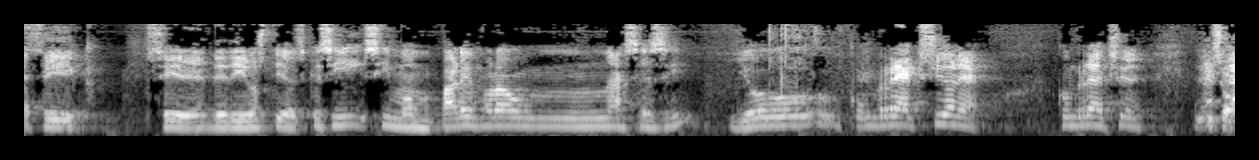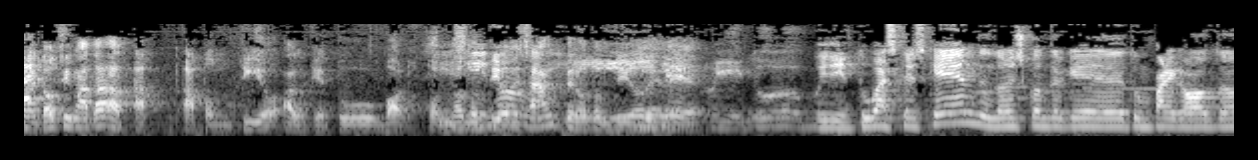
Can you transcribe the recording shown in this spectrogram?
ètic... Sí, de, de dir, hòstia, és que si, si mon pare fora un assassí, jo com reaccione? Com reaccione? I sobretot si mata a, a, a ton tio al que tu vols. Ton, no ton tio de sang, però ton tio de... de... Vull dir, tu, vull dir, tu vas creixent, et dones compte que ton pare que volta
